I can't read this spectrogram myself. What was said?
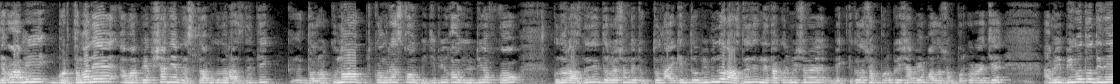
দেখো, আমি বর্তমানে আমার ব্যবসা নিয়ে ব্যস্ত, আমি কোনো রাজনৈতিক দলের, কোনো কংগ্রেস কও, বিজেপি কও, ইউডিএফ কও, কোনো রাজনৈতিক দলের সঙ্গে যুক্ত নাই, কিন্তু বিভিন্ন রাজনৈতিক নেতাকর্মীর সঙ্গে ব্যক্তিগত সম্পর্ক হিসাবে ভালো সম্পর্ক রয়েছে। আমি বিগত দিনে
